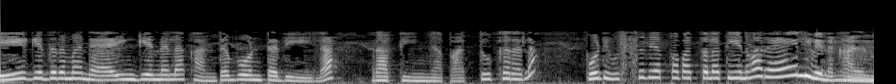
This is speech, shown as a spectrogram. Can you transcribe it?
ඒ ගෙදරම නෑයින් ගෙනලා කණ්ඩ බොන්ට දීලා රතිඤ්ඤා පත්තු කරලා පොඩි උත්සවයක් පවත්වලා තියෙනවා රෑලි වෙනකල්ම.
